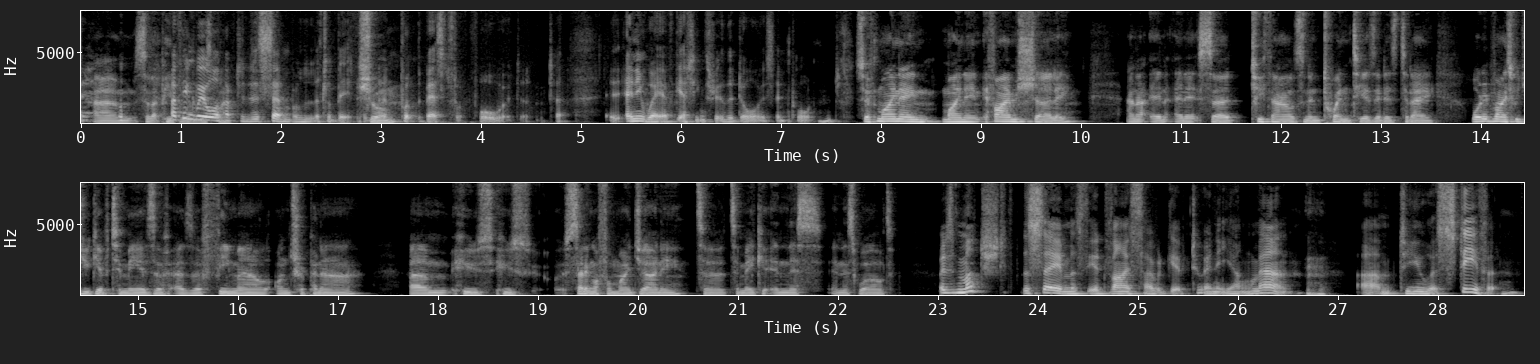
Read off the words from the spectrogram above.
um, so that people. I think we all have to dissemble a little bit sure. and put the best foot forward. And uh, any way of getting through the door is important. So if my name, my name, if I'm Shirley, and I, and it's uh, 2020 as it is today, what advice would you give to me as a as a female entrepreneur um, who's who's setting off on my journey to to make it in this in this world? It's much the same as the advice I would give to any young man. Mm-hmm um, to you as Steven,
